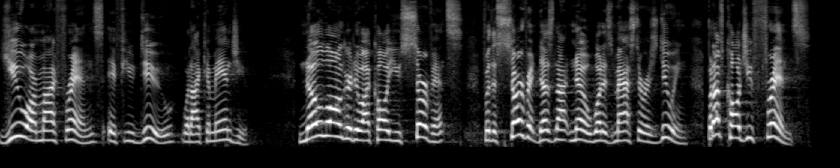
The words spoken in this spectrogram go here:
You are my friends if you do what I command you. No longer do I call you servants, for the servant does not know what his master is doing, but I've called you friends.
